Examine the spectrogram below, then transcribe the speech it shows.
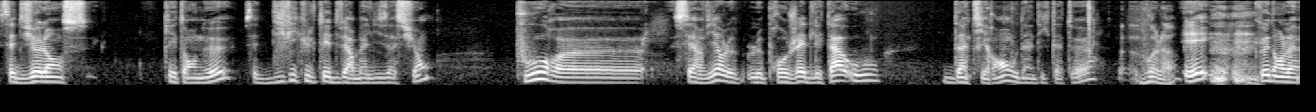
cette violence qui est en eux, cette difficulté de verbalisation, pour euh, servir le, le, projet de l'État ou d'un tyran ou d'un dictateur. Voilà. Et que dans le,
